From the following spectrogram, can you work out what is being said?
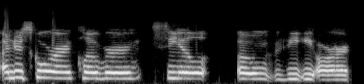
underscore Clover C L O V E R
